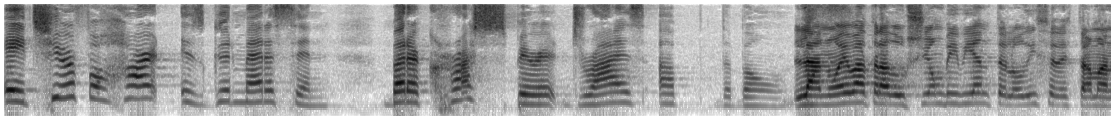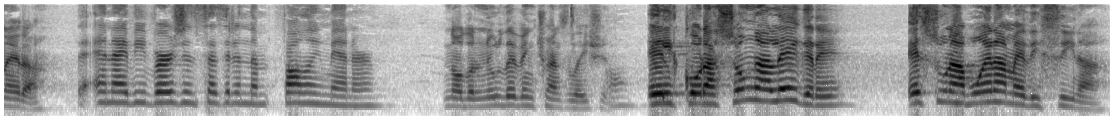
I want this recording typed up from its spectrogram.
A cheerful heart is good medicine, but a crushed spirit dries up the bone. La nueva traducción viviente lo dice de esta manera. The NIV version says it in the following manner. No, the New Living Translation. El corazón alegre es una buena medicina,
